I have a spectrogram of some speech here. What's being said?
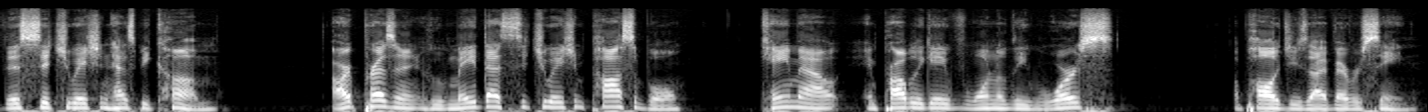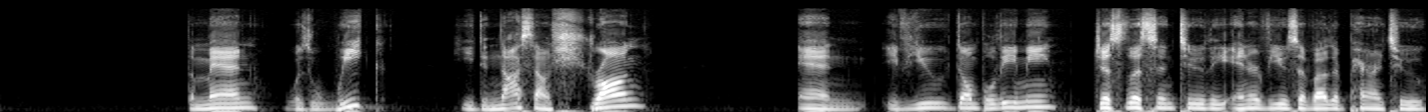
this situation has become, our president, who made that situation possible, came out and probably gave one of the worst apologies I've ever seen. The man was weak. He did not sound strong. And if you don't believe me, just listen to the interviews of other parents who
